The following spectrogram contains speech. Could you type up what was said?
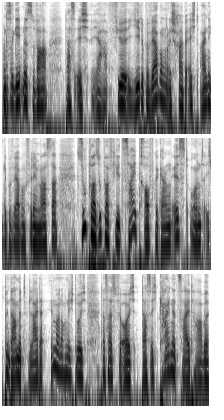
und das Ergebnis war, dass ich ja für jede Bewerbung, und ich schreibe echt einige Bewerbungen für den Master, super, super viel Zeit draufgegangen ist. Und ich bin damit leider immer noch nicht durch. Das heißt für euch, dass ich keine Zeit habe,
